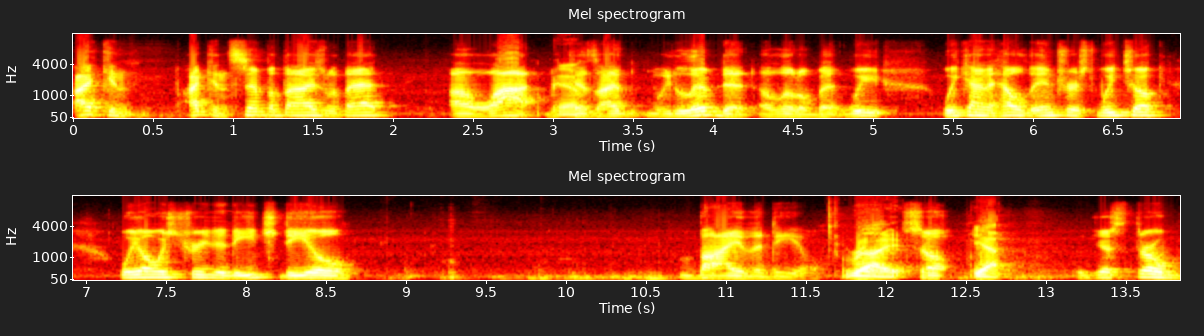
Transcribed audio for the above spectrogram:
I can I can sympathize with that a lot because I we lived it a little bit. We we kind of held interest. We took we always treated each deal by the deal. Right. So Yeah. we just throw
